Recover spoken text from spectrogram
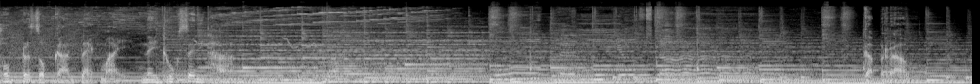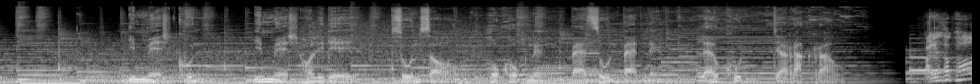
พบประสบการณ์แปลกใหม่ในทุกเส้นทาง กับเรา Image คุณ Image Holiday 02 661 8081 แล้วคุณจะรักเรา แล้วครับพ่อ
